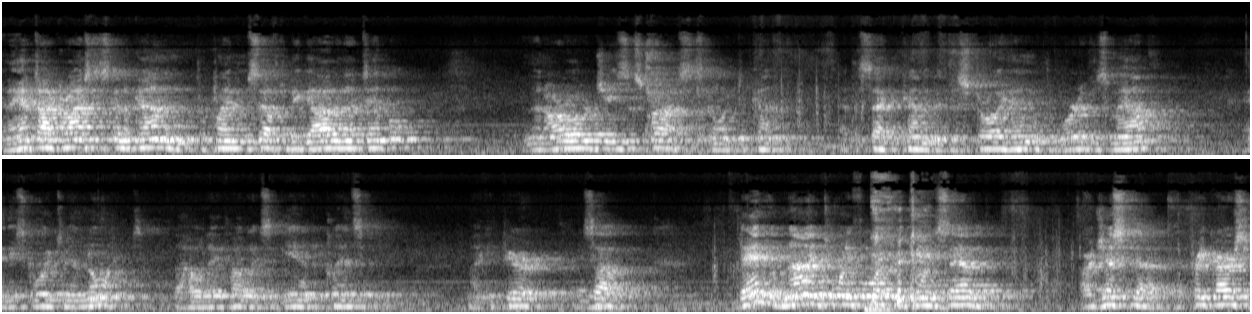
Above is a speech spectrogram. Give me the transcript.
And Antichrist is going to come and proclaim himself to be God in that temple. And then our Lord Jesus Christ is going to come at the second coming to destroy him with the word of his mouth. And he's going to anoint the Holy of Holies again and cleanse it, make it pure. So, Daniel 9 24 through 27 are just a, a precursor.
